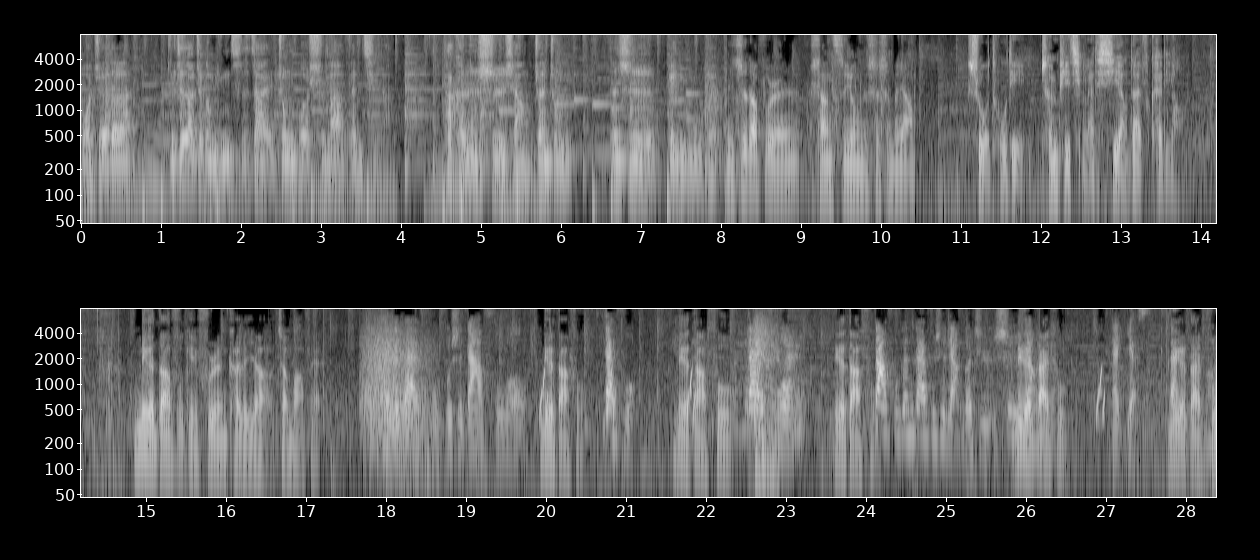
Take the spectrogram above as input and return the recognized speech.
我觉得。你知道这个名词在中国是蛮有分歧的，他可能是想尊重你，但是被你误会。你知道夫人上次用的是什么药？是我徒弟陈皮请来的西洋大夫开的药。那个大夫给夫人开的药叫吗啡。那个大夫不是大夫哦。那个大夫。大夫。那个大夫。大夫。那个大夫。大夫跟大夫是两个字，是。那个大夫。哎，yes。那个大夫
